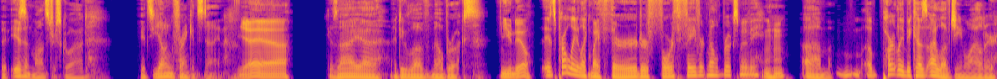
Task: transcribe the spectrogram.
that isn't Monster Squad. It's Young Frankenstein Yeah, because I uh, I do love Mel Brooks. You do. It's probably like my third or fourth favorite Mel Brooks movie. Mm-hmm. Um, uh, partly because I love Gene Wilder.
